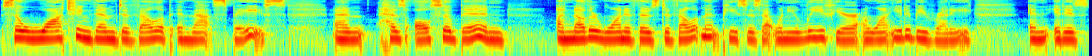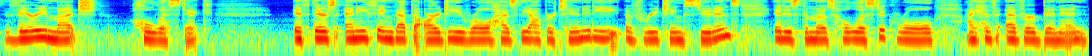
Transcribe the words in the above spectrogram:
So, watching them develop in that space um, has also been another one of those development pieces that when you leave here, I want you to be ready. And it is very much holistic. If there's anything that the RD role has the opportunity of reaching students, it is the most holistic role I have ever been in.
